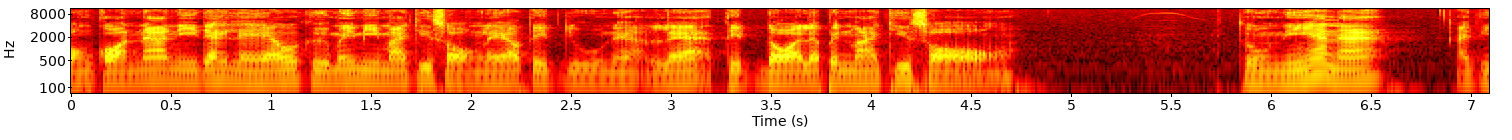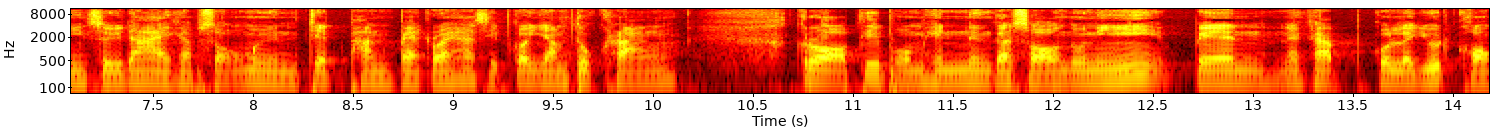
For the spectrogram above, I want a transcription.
2 ก่อนหน้านี้ได้แล้ว ก็คือไม่มีไม้ที่ 2 แล้วติดอยู่เนี่ยและติดดอยแล้วเป็นไม้ที่ 2 ตรงนี้นะ อันนี้ซื้อได้ครับ 27,850 ก็ย้ำทุกครั้ง กรอบที่ผมเห็น 1 กับ 2 ตัวนี้เป็นนะครับกลยุทธ์ของ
